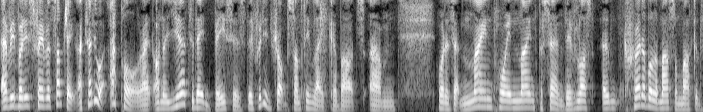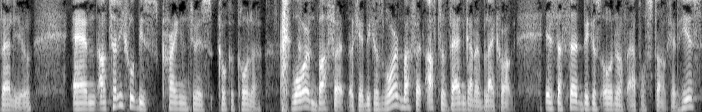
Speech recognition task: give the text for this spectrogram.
everybody's favorite subject. I tell you what, Apple, right, on a year to date basis, they've really dropped something like about, um, what is that, 9.9%. They've lost incredible amounts of market value. And I'll tell you who'll be crying into his Coca Cola. Warren Buffett, okay, because Warren Buffett, after Vanguard and BlackRock, is the third biggest owner of Apple stock. And he's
